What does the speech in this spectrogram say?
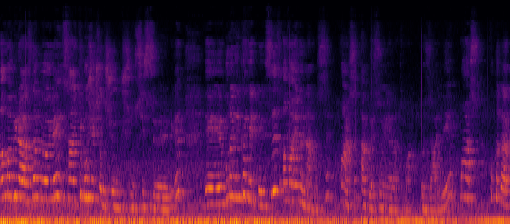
ama biraz da böyle sanki boşa çalışıyormuşsunuz hissi verebilir. Ee, buna dikkat etmelisiniz ama en önemlisi Mars'ın agresyon yaratma özelliği. Mars bu kadar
